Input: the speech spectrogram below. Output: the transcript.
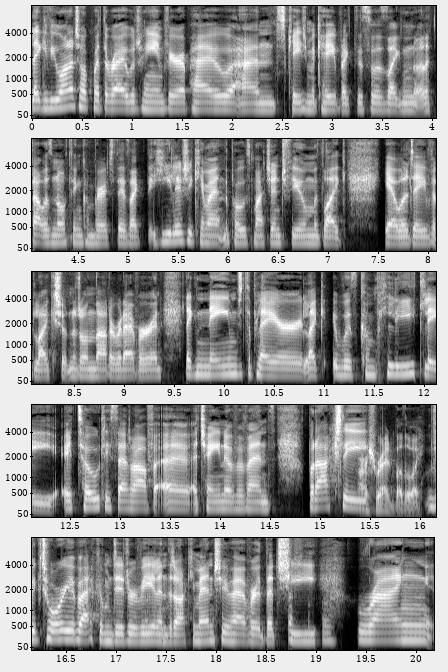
Like if you want to talk about the row between Vera Pauw and Katie McCabe, like this was like no- like that was nothing compared to this. Like he literally came out in the post match interview and was like, "Yeah, well, David like shouldn't have done that or whatever," and like named the player. Like it was completely, it totally set off a, a chain of events. But actually, Harsh red, by the way. Victoria Beckham did reveal in the documentary, however, that she rang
